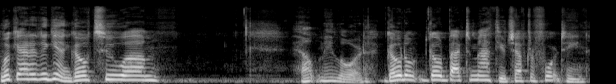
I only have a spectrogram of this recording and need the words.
Look at it again. Go to um, Help me, Lord. Go, to, go back to Matthew chapter 14.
